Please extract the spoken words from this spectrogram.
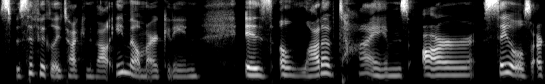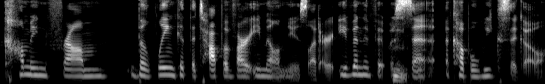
specifically talking about email marketing is a lot of times our sales are coming from the link at the top of our email newsletter, even if it was mm. sent a couple weeks ago.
